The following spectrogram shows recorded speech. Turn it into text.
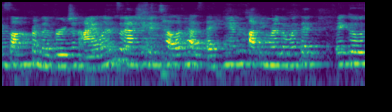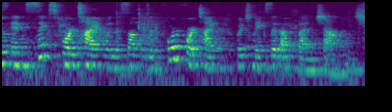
Spring song from the Virgin Islands, and as you can tell, it has a hand clapping rhythm with it. It goes in 6-4 time when the song is in 4-4 time, which makes it a fun challenge.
